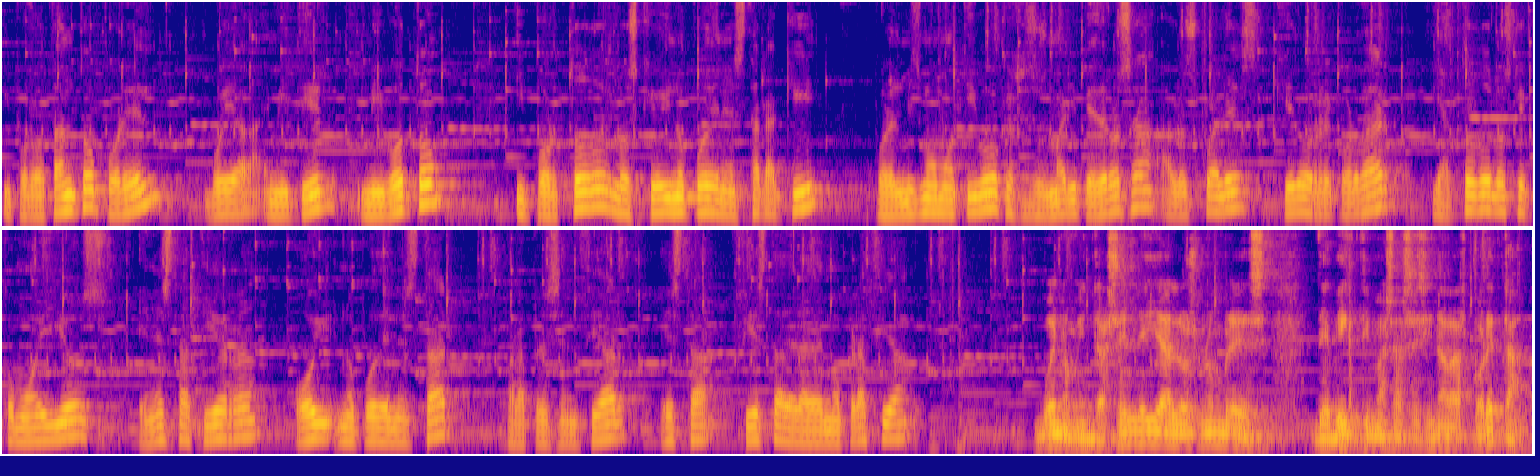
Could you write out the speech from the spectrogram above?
y por lo tanto, por él voy a emitir mi voto y por todos los que hoy no pueden estar aquí, por el mismo motivo que Jesús Mari Pedrosa, a los cuales quiero recordar, y a todos los que como ellos en esta tierra hoy no pueden estar para presenciar esta fiesta de la democracia. Bueno, mientras él leía los nombres de víctimas asesinadas por ETA,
